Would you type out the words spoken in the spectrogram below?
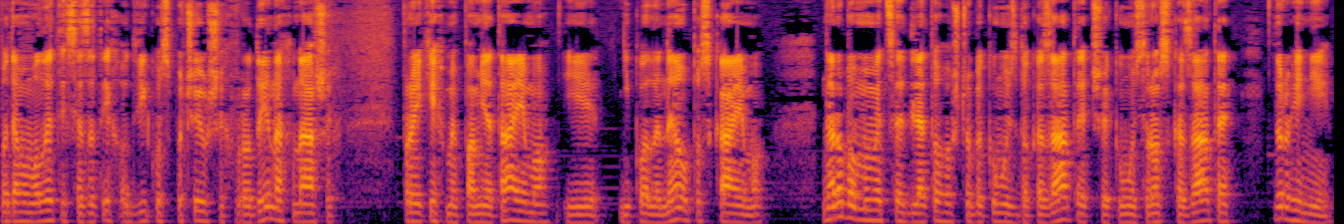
будемо молитися за тих одвіку спочивших в родинах наших, про яких ми пам'ятаємо і ніколи не опускаємо. Не робимо ми це для того, щоб комусь доказати чи комусь розказати. Дорогі ні.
